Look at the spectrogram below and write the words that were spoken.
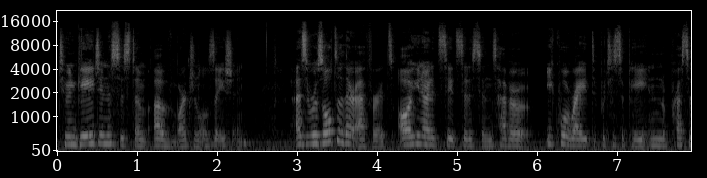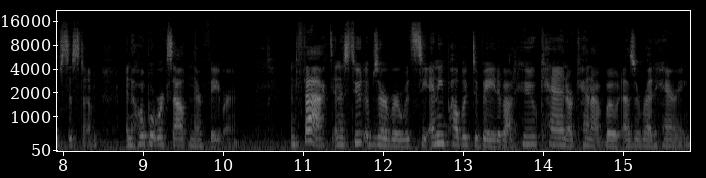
to engage in a system of marginalization. As a result of their efforts, all United States citizens have an equal right to participate in an oppressive system and hope it works out in their favor. In fact, an astute observer would see any public debate about who can or cannot vote as a red herring.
